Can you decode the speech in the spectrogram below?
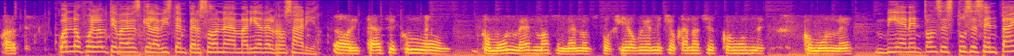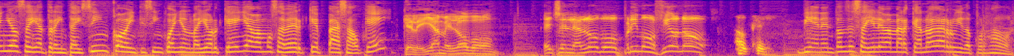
parte. ¿Cuándo fue la última vez que la viste en persona, María del Rosario? Ahorita hace como, como un mes más o menos, porque yo voy a Michoacán hace como un, como un mes. Bien, entonces tú 60 años, ella 35, 25 años mayor que ella. Vamos a ver qué pasa, ¿ok? Que le llame Lobo. Échenle al Lobo, primo, ¿sí o no? Ok. Bien, entonces ahí le va a marcar. No haga ruido, por favor.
